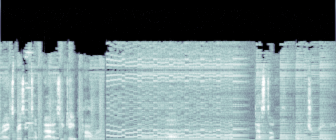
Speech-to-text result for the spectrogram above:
by experiencing tough battles, you gain power. Well, that's the whole point of training.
